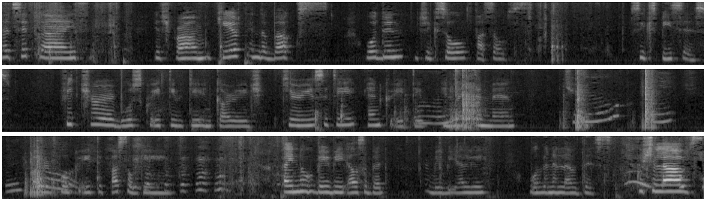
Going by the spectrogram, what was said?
That's it guys. It's from gift in the box wooden jigsaw puzzles. Six pieces Feature boosts creativity, encourage curiosity, and creative enlightenment. Colorful creative puzzle game. I know baby Elizabeth, baby Ellie, we're gonna love this. Because she loves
